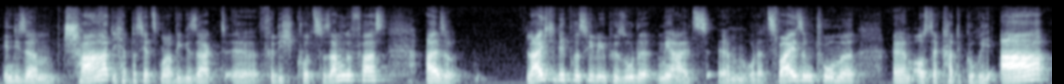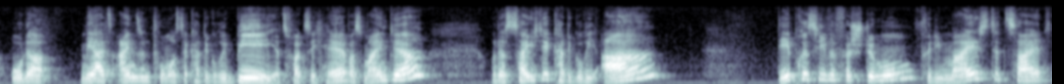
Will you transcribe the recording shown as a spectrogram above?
in diesem Chart, ich habe das jetzt mal, wie gesagt, äh, für dich kurz zusammengefasst. Also leichte depressive Episode, mehr als ähm, oder zwei Symptome ähm, aus der Kategorie A oder mehr als ein Symptom aus der Kategorie B. Jetzt fragst du dich, hä, was meint der? Und das zeige ich dir. Kategorie A Depressive Verstimmung für die meiste Zeit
